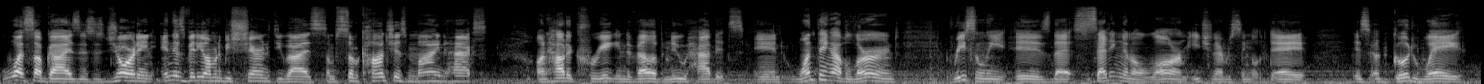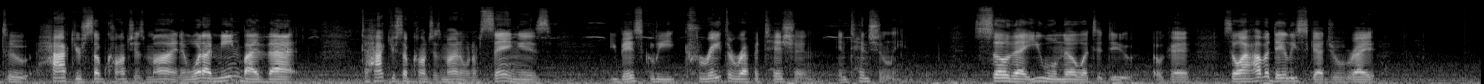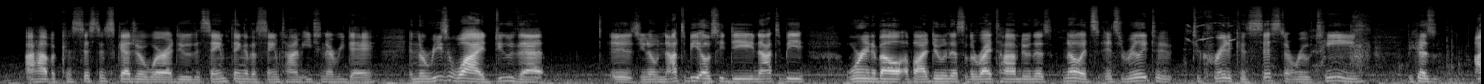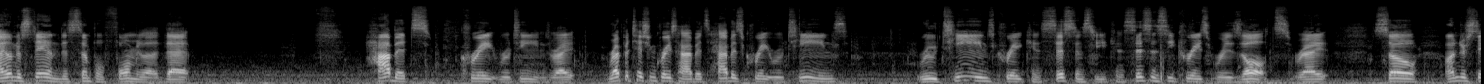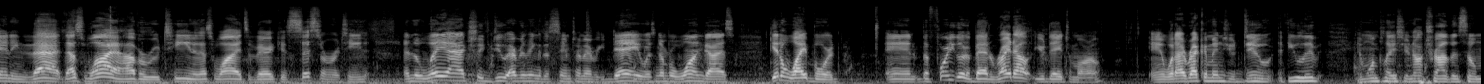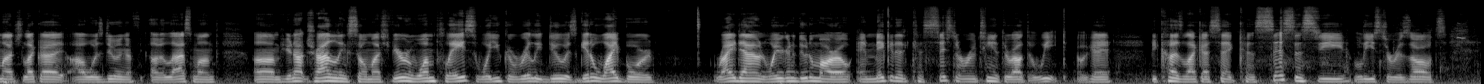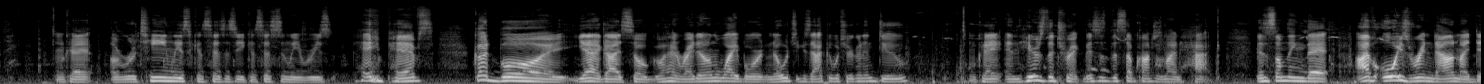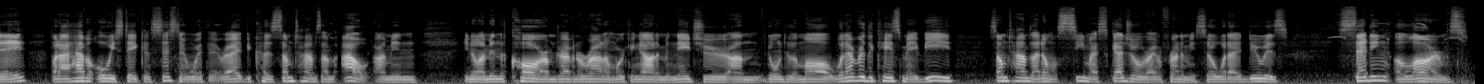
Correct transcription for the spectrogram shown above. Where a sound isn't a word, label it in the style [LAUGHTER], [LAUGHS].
What's up guys, this is Jordan. In this video, I'm gonna be sharing with you guys some subconscious mind hacks on how to create and develop new habits. And one thing I've learned recently is that setting an alarm each and every single day is a good way to hack your subconscious mind. And what I mean by that, to hack your subconscious mind, what I'm saying is you basically create the repetition intentionally so that you will know what to do, okay? So I have a daily schedule, right? I have a consistent schedule where I do the same thing at the same time each and every day. And the reason why I do that is, you know, not to be OCD, not to be worrying about if I'm doing this at the right time, doing this. No, it's it's really to to create a consistent routine because I understand this simple formula that habits create routines, right? Repetition creates habits, habits create routines, routines create consistency, consistency creates results, right? So understanding that, that's why I have a routine and that's why it's a very consistent routine. And the way I actually do everything at the same time every day was number one, guys, get a whiteboard and before you go to bed, write out your day tomorrow. And what I recommend you do, if you live in one place, you're not traveling so much like I, I was doing a, uh, last month. Um, if you're not traveling so much, if you're in one place, what you can really do is get a whiteboard, write down what you're to do tomorrow, and make it a consistent routine throughout the week, okay? Because like I said, consistency leads to results. Okay, a routine leads to consistency. Consistently, [LAUGHS] hey Pips, good boy. Yeah, guys. So go ahead and write it on the whiteboard. Know what, exactly what you're gonna do. Okay, and here's the trick. This is the subconscious mind hack. This is something that I've always written down my day, but I haven't always stayed consistent with it, right? Because sometimes I'm out. I'm in, you know, I'm in the car. I'm driving around. I'm working out. I'm in nature. I'm going to the mall. Whatever the case may be sometimes I don't see my schedule right in front of me. So what I do is setting alarms,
